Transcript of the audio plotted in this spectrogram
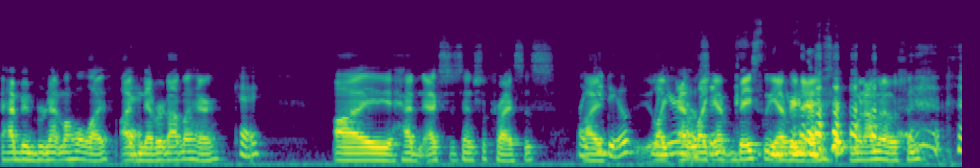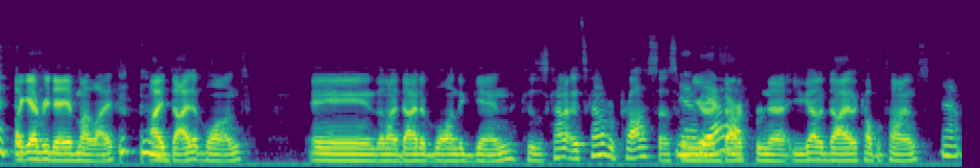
have been brunette my whole life. I've never dyed my hair. Okay. I had an existential crisis. Like I, you do Like e- like basically every day when I'm an ocean. Like every day of my life, I dyed it blonde, and then I dyed it blonde again because it's kind of it's kind of a process when Yeah. you're Yeah. a dark brunette. You got to dye it a couple times. Yeah.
